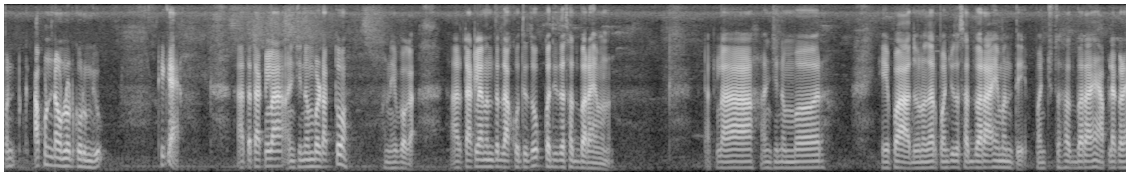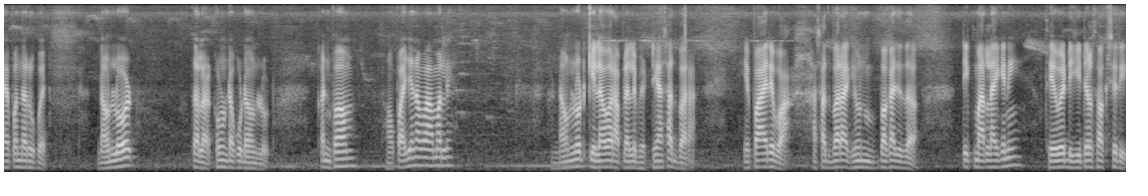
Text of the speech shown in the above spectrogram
पण आपण डाउनलोड करून घेऊ. ठीक आहे? आता टाकला ऐंशी नंबर टाकतो. आणि हे बघा आता टाकल्यानंतर दाखवते तो कधीचा सातबारा आहे म्हणून. टाकला. ऐंशी नंबर. हे पहा दोन हजार पंचवीसचा सातबारा आहे म्हणते. पंचवीसचा सातबारा आहे आपल्याकडे आहे पंधरा रुपये. डाउनलोड चला करून टाकू डाउनलोड कन्फर्म हो पाहिजे ना बा आम्हाला? डाउनलोड केल्यावर आपल्याला भेटते हा सातबारा. हे पहा रे बा हा सातबारा घेऊन बघा तिथं. टिक मारला आहे की नाही? ते वय डिजिटल स्वाक्षरी.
